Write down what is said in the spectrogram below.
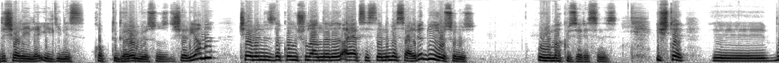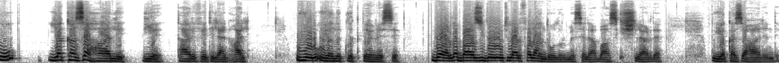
Dışarıyla ilginiz koptu, göremiyorsunuz dışarıyı ama çevrenizde konuşulanları, ayak seslerini vesaire duyuyorsunuz. uyumak üzeresiniz. İşte e, bu yakaza hali diye tarif edilen hal. Uyur uyanıklık devresi. Bu arada bazı görüntüler falan da olur mesela bazı kişilerde bu yakaza halinde.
